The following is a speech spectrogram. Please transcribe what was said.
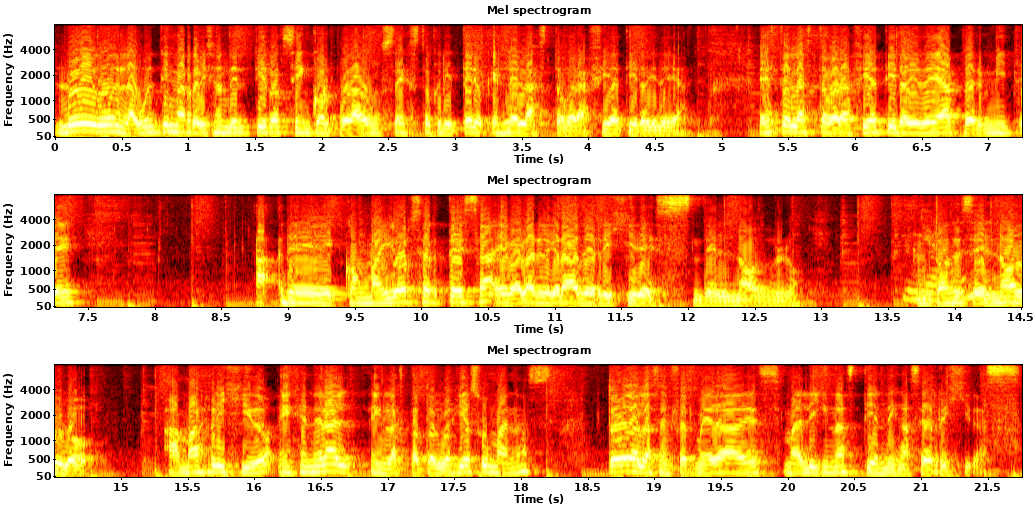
Luego, en la última revisión del tiro se ha incorporado un sexto criterio, que es la elastografía tiroidea. Esta elastografía tiroidea permite ah, con mayor certeza evaluar el grado de rigidez del nódulo. Entonces, el nódulo a más rígido, en general, en las patologías humanas, todas las enfermedades malignas tienden a ser rígidas.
